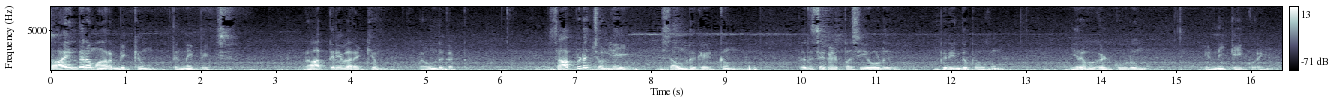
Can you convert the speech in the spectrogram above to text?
சாயந்தரம் ஆரம்பிக்கும் திண்ணை பேச்சு. ராத்திரி வரைக்கும் ரவுண்டு கட்டு. சாப்பிடச் சொல்லி சவுண்டு கேட்கும் பெருசுகள் பசியோடு பிரிந்து போகும் இரவுகள் கூடும் எண்ணிக்கை குறையும்.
